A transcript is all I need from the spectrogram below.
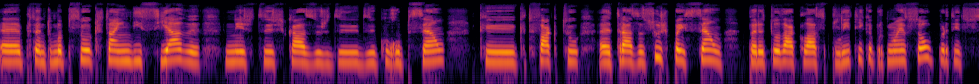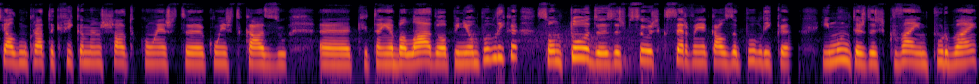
uh, portanto, uma pessoa que está indiciada nestes casos de, de corrupção, que, que, de facto uh, traz a suspeição para toda a classe política, porque não é só o Partido Social Democrata que fica manchado com este, com este caso que tem abalado a opinião pública, são todas as pessoas que servem a causa pública e muitas das que vêm por bem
